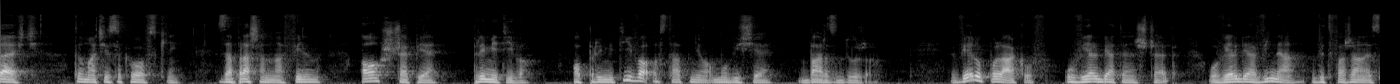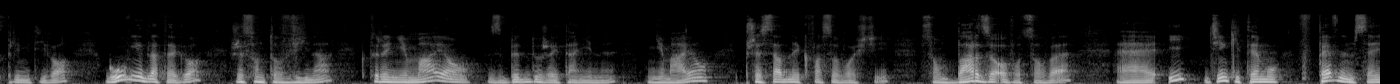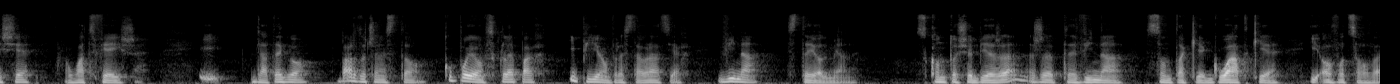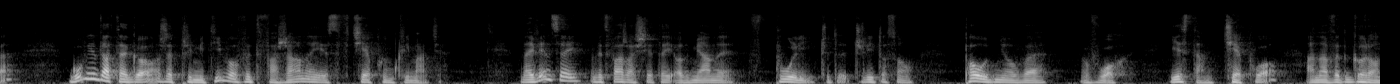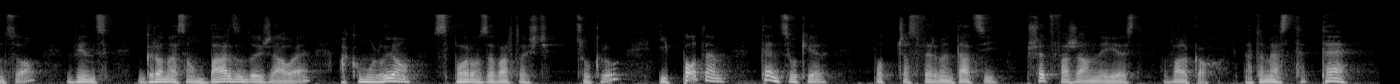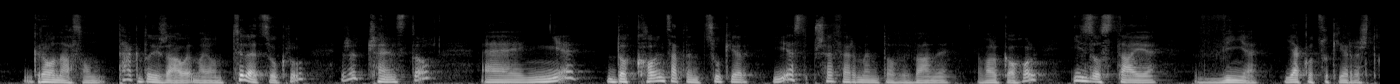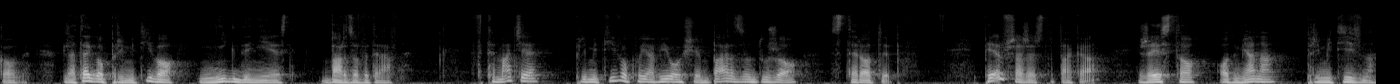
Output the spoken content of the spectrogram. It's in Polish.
Cześć, tu Maciej Sokołowski. Zapraszam na film o szczepie Primitivo. O Primitivo ostatnio mówi się bardzo dużo. Wielu Polaków uwielbia ten szczep, uwielbia wina wytwarzane z Primitivo, głównie dlatego, że są to wina, które nie mają zbyt dużej taniny, nie mają przesadnej kwasowości, są bardzo owocowe e, i dzięki temu w pewnym sensie łatwiejsze. I dlatego bardzo często kupują w sklepach i piją w restauracjach wina z tej odmiany. Skąd to się bierze, że te wina są takie gładkie i owocowe? Głównie dlatego, że Primitivo wytwarzane jest w ciepłym klimacie. Najwięcej wytwarza się tej odmiany w Puli, czyli to są południowe Włochy. Jest tam ciepło, a nawet gorąco, więc grona są bardzo dojrzałe, akumulują sporą zawartość cukru i potem ten cukier podczas fermentacji przetwarzany jest w alkohol. Natomiast te grona są tak dojrzałe, mają tyle cukru, że często e, nie do końca ten cukier jest przefermentowywany w alkohol i zostaje w winie jako cukier resztkowy. Dlatego Primitivo nigdy nie jest bardzo wytrawne. W temacie Primitivo pojawiło się bardzo dużo stereotypów. Pierwsza rzecz to taka, że jest to odmiana prymitywna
